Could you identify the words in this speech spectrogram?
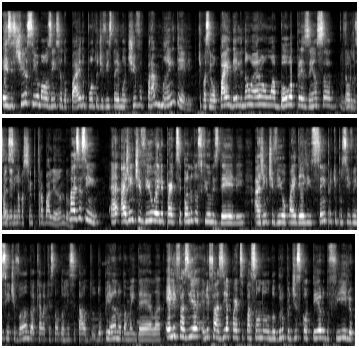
Existia sim uma ausência do pai do ponto de vista emotivo pra mãe dele. Tipo assim, o pai dele não era uma boa presença, Mas vamos o dizer pai dele assim. tava sempre trabalhando. Mas assim, a, a gente viu ele participando dos filmes dele, a gente viu o pai dele sempre que possível incentivando aquela questão do recital do, do piano da mãe dela. Ele fazia, ele fazia participação no, no grupo de escoteiro do filho.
